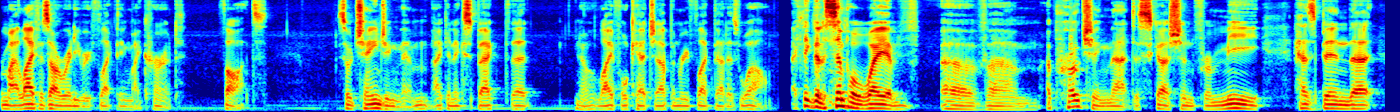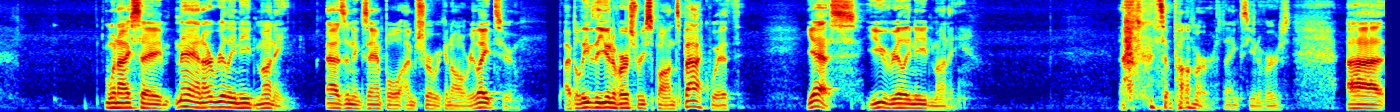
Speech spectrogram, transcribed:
My life is already reflecting my current thoughts. So changing them, I can expect that you know life will catch up and reflect that as well. I think that a simple way of of um, approaching that discussion for me has been that when I say, "Man, I really need money," as an example, I'm sure we can all relate to. I believe the universe responds back with, "Yes, you really need money." That's a bummer. Thanks, universe. Uh,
